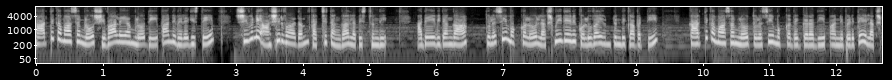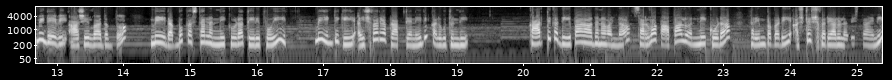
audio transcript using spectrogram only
కార్తీక మాసంలో శివాలయంలో దీపాన్ని వెలిగిస్తే శివుని ఆశీర్వాదం ఖచ్చితంగా లభిస్తుంది. అదేవిధంగా తులసి మొక్కలో లక్ష్మీదేవి కొలువై ఉంటుంది కాబట్టి కార్తీక మాసంలో తులసి మొక్క దగ్గర దీపాన్ని పెడితే లక్ష్మీదేవి ఆశీర్వాదంతో మీ డబ్బు కష్టాలన్నీ కూడా తీరిపోయి మీ ఇంటికి ఐశ్వర్య ప్రాప్తి అనేది కలుగుతుంది. కార్తీక దీపారాధన వల్ల సర్వ పాపాలు అన్నీ కూడా హరింపబడి అష్టైశ్వర్యాలు లభిస్తాయని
